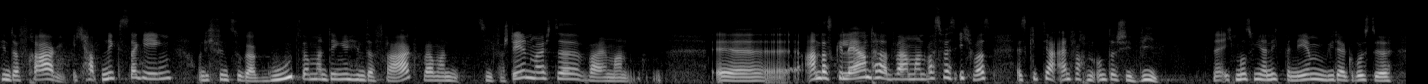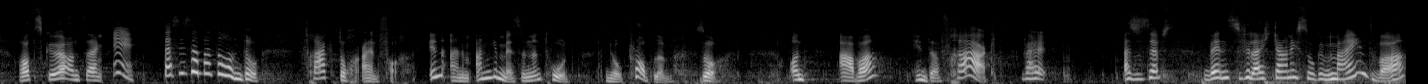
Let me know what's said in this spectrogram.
hinterfragen. Ich habe nichts dagegen und ich finde es sogar gut, wenn man Dinge hinterfragt, weil man sie verstehen möchte, weil man äh, anders gelernt hat, weil man was weiß ich was. Es gibt ja einfach einen Unterschied wie. Ne, ich muss mich ja nicht benehmen wie der größte Rotzgör und sagen, ey, äh, das ist aber so und so. Frag doch einfach in einem angemessenen Ton. No problem. So. Und aber hinterfragt, weil also selbst wenn es vielleicht gar nicht so gemeint war,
